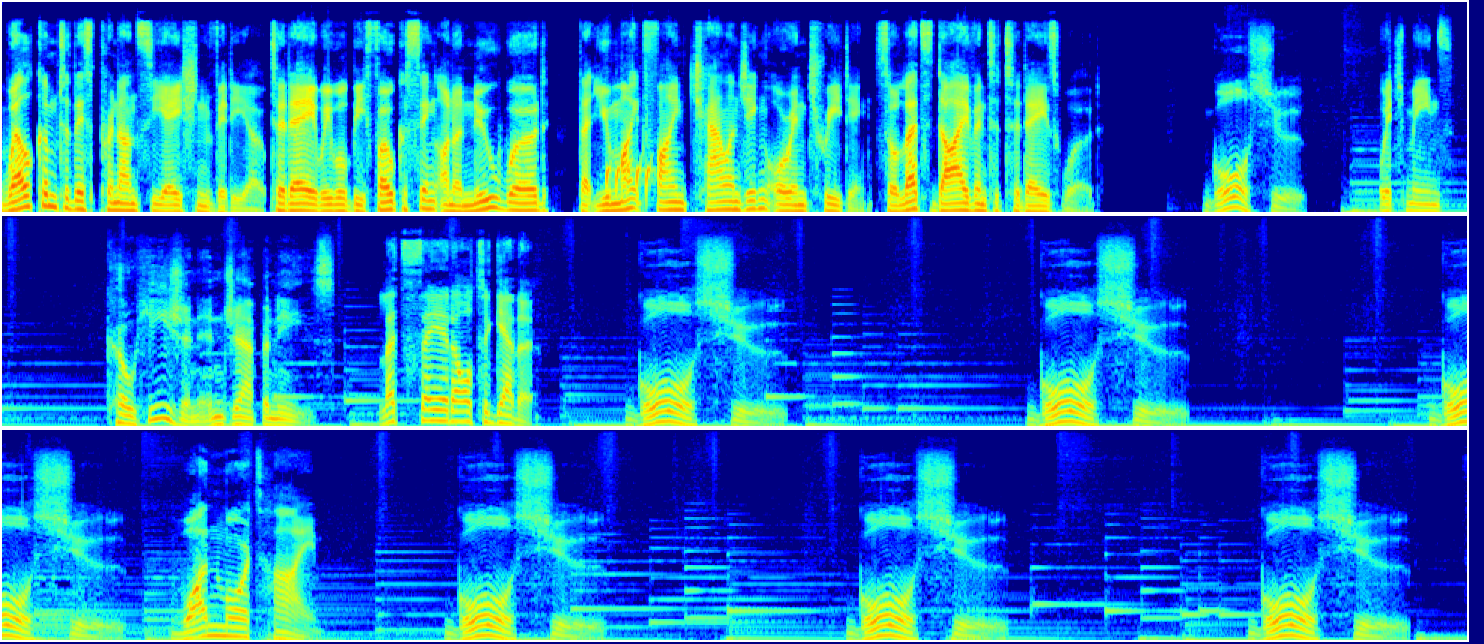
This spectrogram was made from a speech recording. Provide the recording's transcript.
Welcome to this pronunciation video. Today we will be focusing on a new word that you might find challenging or intriguing. So let's dive into today's word. gasshuu, which means Cohesion in Japanese. let's say it all together. gasshuu. gasshuu. gasshuu. One more time. gasshuu. gasshuu. gasshuu.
